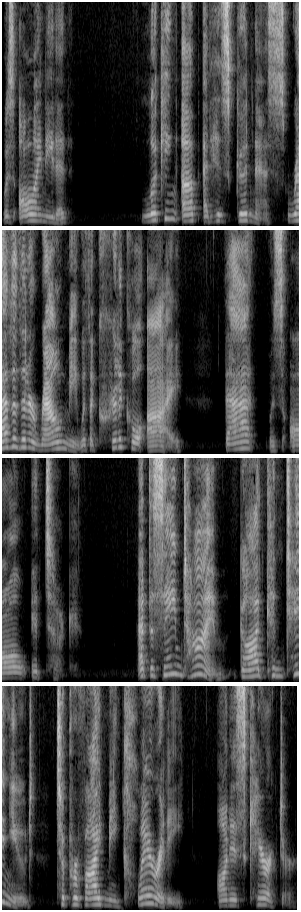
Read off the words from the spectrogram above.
was all I needed. Looking up at his goodness rather than around me with a critical eye, that was all it took. At the same time, God continued to provide me clarity on his character.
